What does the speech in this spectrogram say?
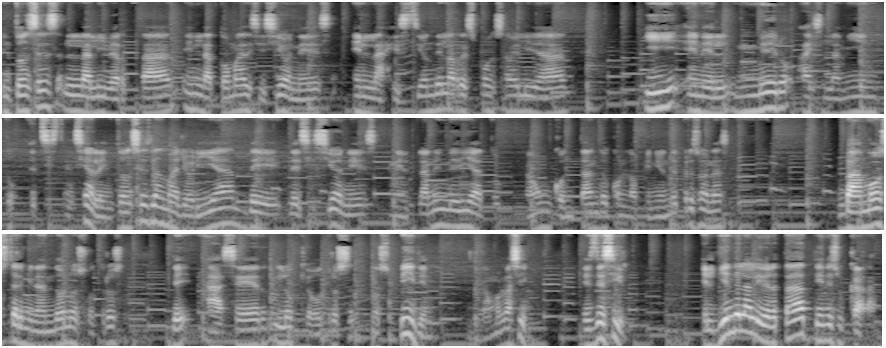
Entonces, la libertad en la toma de decisiones, en la gestión de la responsabilidad y en el mero aislamiento existencial. Entonces, la mayoría de decisiones en el plano inmediato, aún contando con la opinión de personas, vamos terminando nosotros de hacer lo que otros nos piden, digámoslo así. Es decir, el bien de la libertad tiene su cara.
